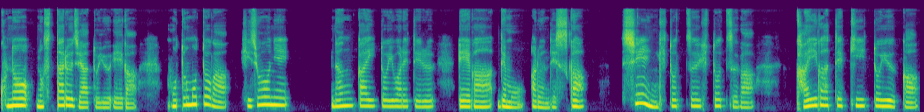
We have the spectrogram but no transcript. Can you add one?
このノスタルジアという映画、もともとが非常に難解と言われている映画でもあるんですが、シーン一つ一つが絵画的というか、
